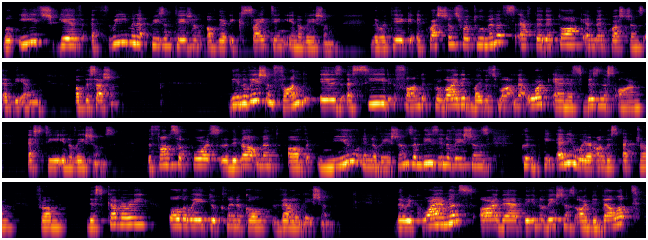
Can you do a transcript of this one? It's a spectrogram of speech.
will each give a three minute presentation of their exciting innovation. They will take questions for two minutes after the talk and then questions at the end of the session. The Innovation Fund is a seed fund provided by the Smart Network and its business arm, ST Innovations. The fund supports the development of new innovations, and these innovations could be anywhere on the spectrum from discovery all the way to clinical validation. The requirements are that the innovations are developed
